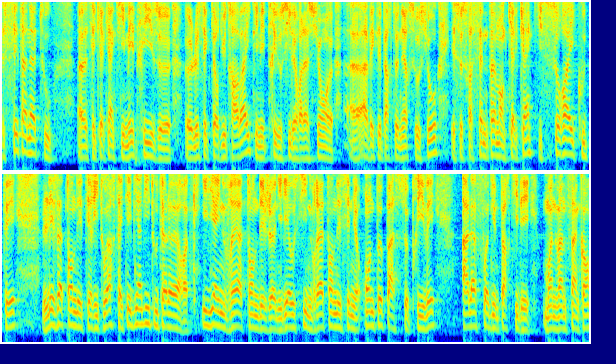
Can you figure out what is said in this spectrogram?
c'est un atout. C'est quelqu'un qui maîtrise le secteur du travail, qui maîtrise aussi les relations avec les partenaires sociaux, et ce sera certainement quelqu'un qui saura écouter les attentes des territoires. Ça a été bien dit tout à l'heure. Il y a une vraie attente des jeunes, il y a aussi une vraie attente des seniors. On ne peut pas se priver à la fois d'une partie des moins de 25 ans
